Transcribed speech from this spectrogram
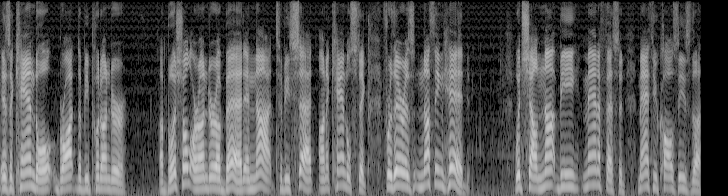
is a candle brought to be put under a bushel or under a bed, and not to be set on a candlestick. For there is nothing hid which shall not be manifested. Matthew calls these the,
